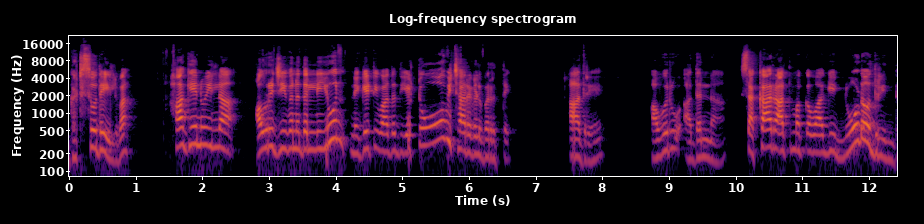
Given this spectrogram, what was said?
ಘಟಿಸೋದೇ ಇಲ್ವಾ? ಹಾಗೇನೂ ಇಲ್ಲ. ಅವರ ಜೀವನದಲ್ಲಿಯೂ ನೆಗೆಟಿವ್ ಆದದ್ದು ಎಷ್ಟೋ ವಿಚಾರಗಳು ಬರುತ್ತೆ. ಆದರೆ ಅವರು ಅದನ್ನು ಸಕಾರಾತ್ಮಕವಾಗಿ ನೋಡೋದ್ರಿಂದ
